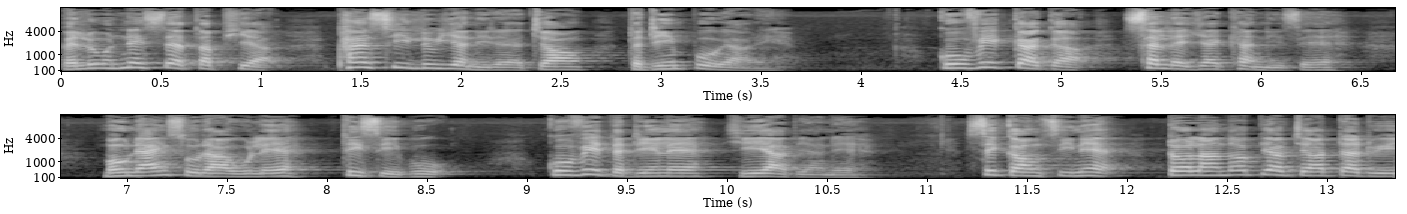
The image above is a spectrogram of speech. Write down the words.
ဘယ်လိုနှိပ်စက်တပ်ဖြတ်ဖမ်းဆီးလူရက်နေတဲ့အကြောင်းသတင်းပို့ရတယ်။ကိုဗစ်ကပ်ကဆက်လက်ရိုက်ခတ်နေစေမုံတိုင်းဆိုတာကိုလည်းသိစေဖို့ကိုဗစ်သတင်းလည်းရေးရပြန်တယ်။စစ်ကောင်စီနဲ့တော်လန်သောပျောက်ကြားတပ်တွေ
